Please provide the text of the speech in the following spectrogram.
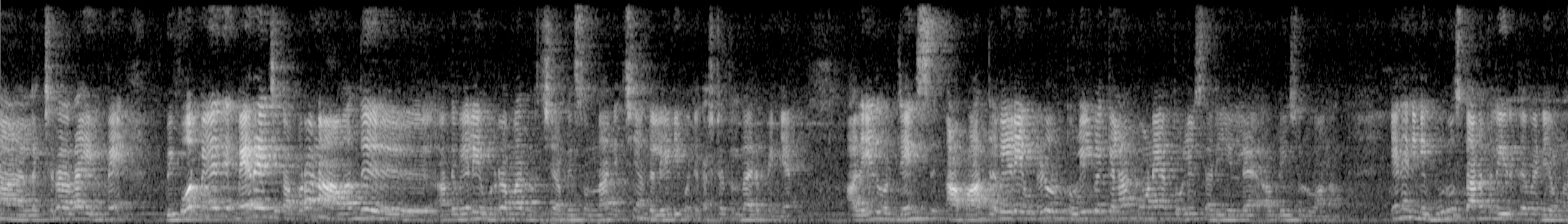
நான் லெக்சராக தான் இருந்தேன். பிஃபோர் மேரே மேரேஜுக்கு அப்புறம் நான் வந்து அந்த வேலையை விடுற மாதிரி இருந்துச்சு அப்படின்னு சொன்னால் நிச்சயம் அந்த லேடி கொஞ்சம் கஷ்டத்தில் தான் இருப்பீங்க. அதே இது ஒரு ஜென்ஸ் நான் பார்த்த வேலையை விட்டுட்டு ஒரு தொழில் வைக்கலாம் போனேன். தொழில் சரியில்லை அப்படின்னு சொல்லுவாங்க. ஏன்னா நீங்கள் குரு ஸ்தானத்தில் இருக்க வேண்டியவங்க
